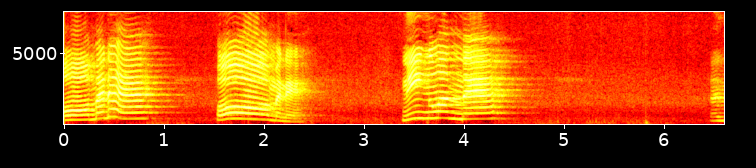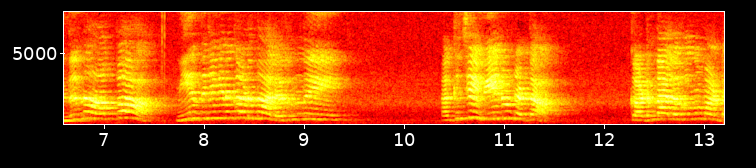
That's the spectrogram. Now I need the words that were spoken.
ഓമനെ. ഓമനെ. നീ ഇങ്ങ് വന്നേ നീ എന്തിനിങ്ങനെ ചെവിയിലുണ്ടട്ടാ. വേണ്ട.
